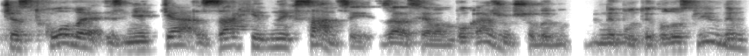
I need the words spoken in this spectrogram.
часткове зняття західних санкцій. Зараз я вам покажу, щоб не бути голослівним.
